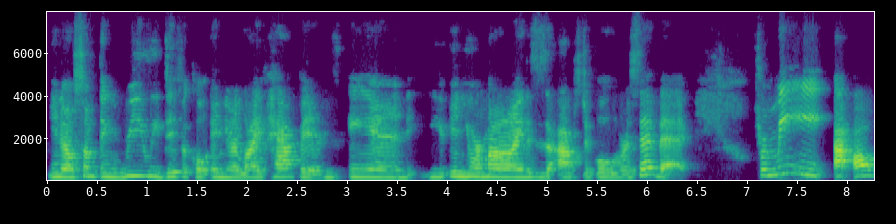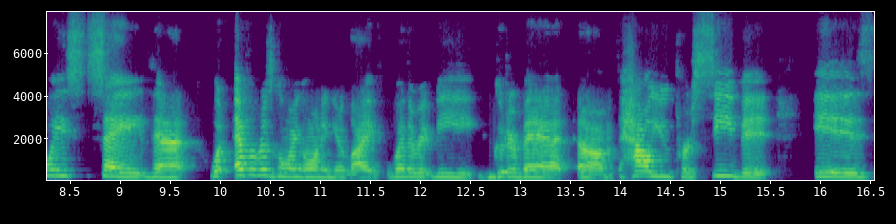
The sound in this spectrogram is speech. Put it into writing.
you know, something really difficult in your life happens, and you in your mind, this is an obstacle or a setback for me, I always say that whatever is going on in your life, whether it be good or bad, um, how you perceive it is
